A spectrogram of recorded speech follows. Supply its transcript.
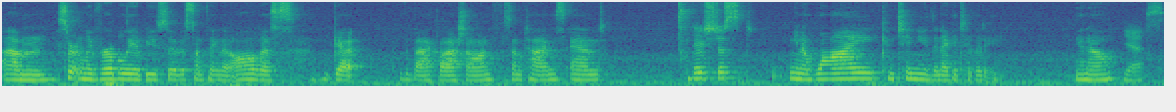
um, certainly, verbally abusive is something that all of us get the backlash on sometimes. And there's just, you know, why continue the negativity? You know, Yes.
